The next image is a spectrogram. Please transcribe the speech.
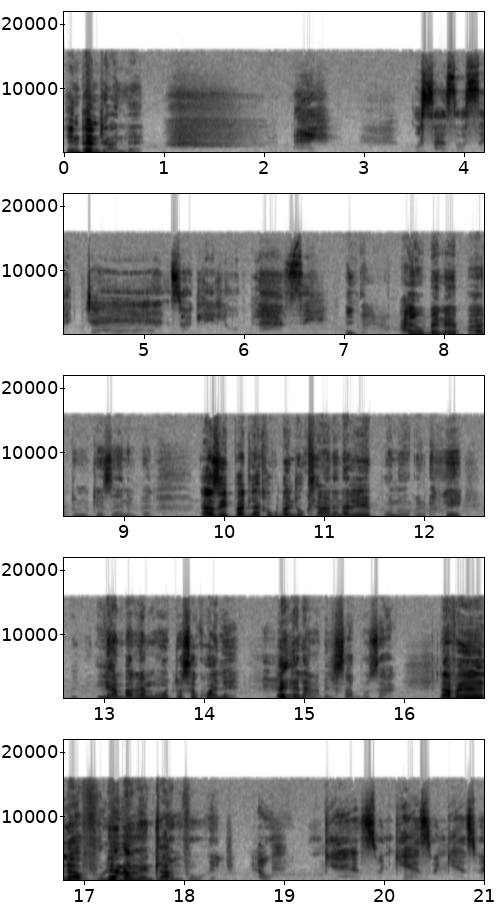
Into enjani le? Kusazosetshenzwa kulelo plaza. Hayi ube nebhadi umgezeni impela. Yazi ibhadi lakhe kube nje ukuhlangana naleli bhunu lihamba ngemoto sekhwalele. Ey elangabe lisabuza. Lavela vulela ngenhlamvu ke nje. Awu, ngiyezwa, ngiyezwa, ngiyezwa.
